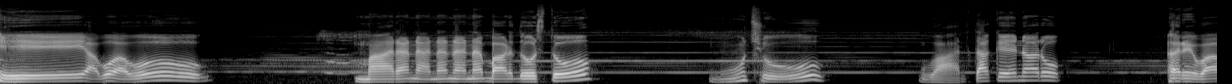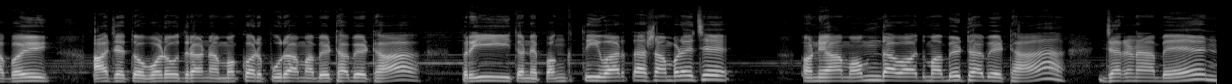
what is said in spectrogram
એ, આવો આવો. મારા નાના નાના બાળ દોસ્તો, હું છું વાર્તા કહેનારો. અરે વાહ ભાઈ, આજે તો વડોદરાના મકરપુરામાં બેઠા બેઠા પ્રીત અને પંક્તિ વાર્તા સાંભળે છે. અને આમ અમદાવાદમાં બેઠા બેઠા ઝરણાબેન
